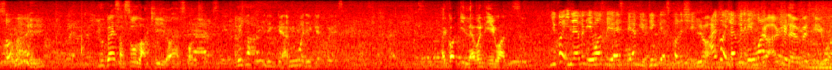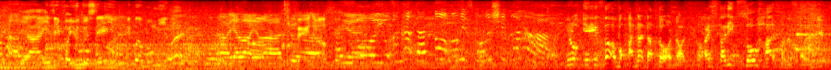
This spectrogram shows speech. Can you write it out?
Really? So hard. You guys are so lucky. You all have scholarships. I mean, how come you didn't get? I mean, what did you get for your SPM? I got 11 A1s. You got 11 A1s for your SPM. You didn't get scholarship. Yeah. I got 11 A1s. Yeah, I get 11 A1. Yeah, easy for you to say. You people boom me, what? Ah, yeah lah, yeah lah. True. Fair lah. enough. Yeah. Aiyo, you anak dato, no need scholarship lah. You know, it, it's not about anak dato or not. I studied so hard for the scholarship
